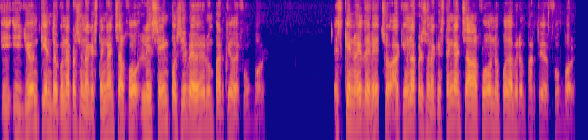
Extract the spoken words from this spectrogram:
y, y, yo entiendo que una persona que está enganchada al juego le sea imposible ver un partido de fútbol. Es que no hay derecho. Aquí una persona que está enganchada al juego no puede haber un partido de fútbol.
